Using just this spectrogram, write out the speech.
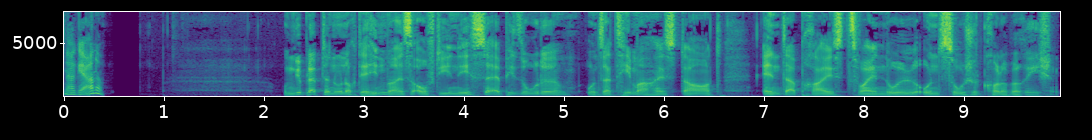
Na gerne. Und mir bleibt dann nur noch der Hinweis auf die nächste Episode. Unser Thema heißt dort Enterprise 2.0 und Social Collaboration.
